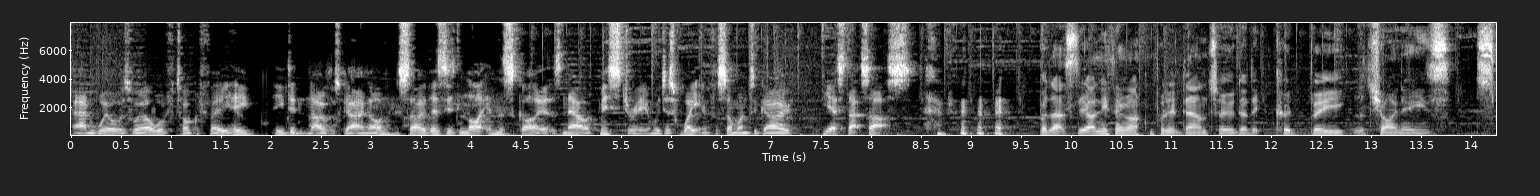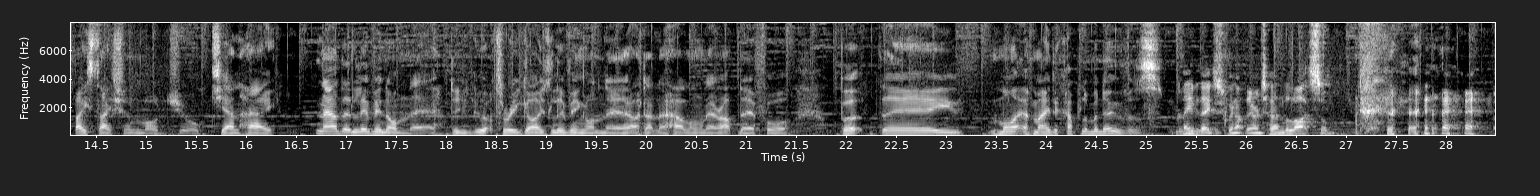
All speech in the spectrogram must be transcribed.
and Will as well with photography. He he didn't know what was going on. So there's this light in the sky that's now a mystery, and we're just waiting for someone to go, yes, that's us. But that's the only thing I can put it down to that it could be the Chinese space station module, Tianhe. Now they're living on there. They've got three guys living on there. I don't know how long they're up there for, but they might have made a couple of maneuvers. Maybe they just went up there and turned the lights on.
